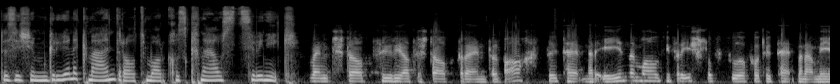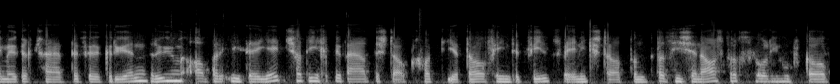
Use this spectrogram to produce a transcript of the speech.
Das ist im grünen Gemeinderat Markus Knaus zu wenig. Wenn die Stadt Zürich an der Stadtränder wächst, dort hat man eher mal die Frischluftzufuhr, dort hat man auch mehr Möglichkeiten für Grünräume. Aber in den jetzt schon dicht bebauten Stadtquartieren, da findet viel zu wenig statt. Und das ist eine anspruchsvolle Aufgabe,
